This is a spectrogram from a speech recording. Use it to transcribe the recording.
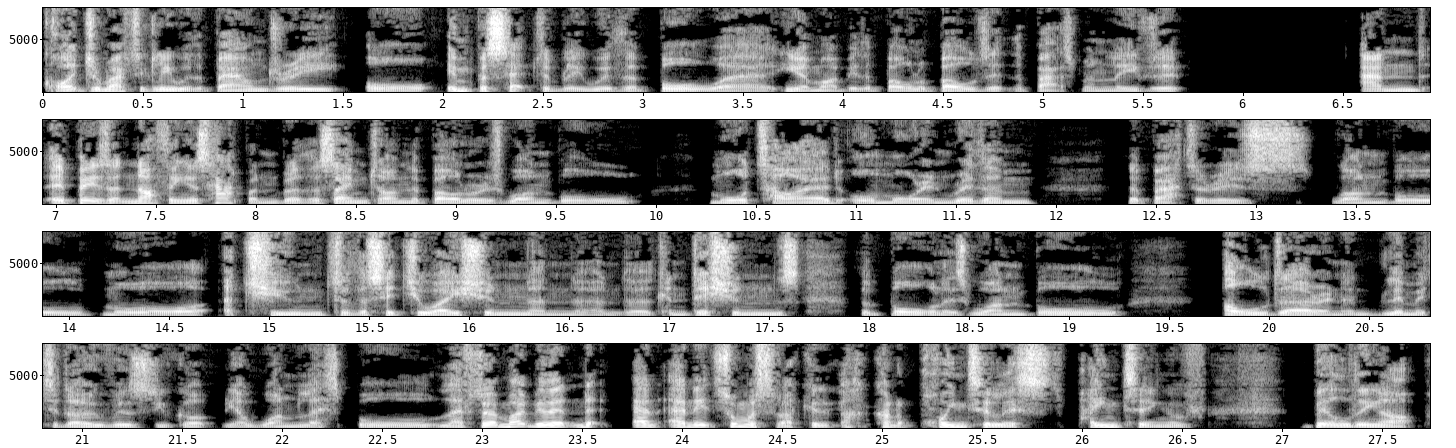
quite dramatically with a boundary, or imperceptibly with a ball where, you know, it might be the bowler bowls it, the batsman leaves it. And it appears that nothing has happened, but at the same time the bowler is one ball more tired or more in rhythm. The batter is one ball more attuned to the situation and, and the conditions. The ball is one ball older and limited overs. You've got you know one less ball left. So it might be that, and, and it's almost like a, a kind of pointillist painting of building up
